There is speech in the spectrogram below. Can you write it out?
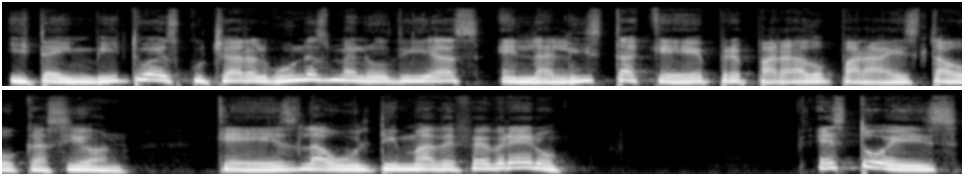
y te invito a escuchar algunas melodías en la lista que he preparado para esta ocasión, que es la última de febrero. Esto es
